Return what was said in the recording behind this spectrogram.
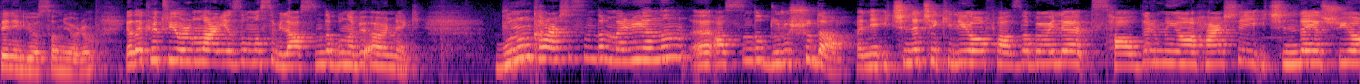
deniliyor sanıyorum. Ya da kötü yorumlar yazılması bile aslında buna bir örnek. Bunun karşısında Maria'nın e, aslında duruşu da hani içine çekiliyor, fazla böyle saldırmıyor, her şeyi içinde yaşıyor.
